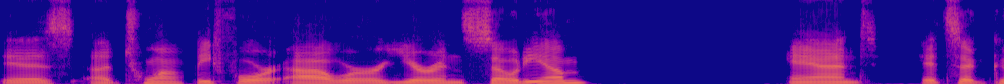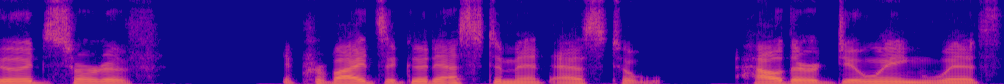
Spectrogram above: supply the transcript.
is a 24 hour urine sodium. And it's a good sort of, it provides a good estimate as to how they're doing with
